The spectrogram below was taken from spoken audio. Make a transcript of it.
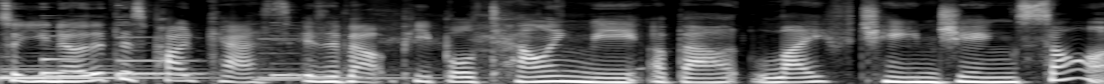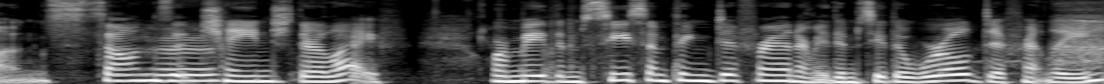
So, you know that this podcast is about people telling me about life changing songs, songs that mm-hmm. changed their life or made them see something different or made them see the world differently.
